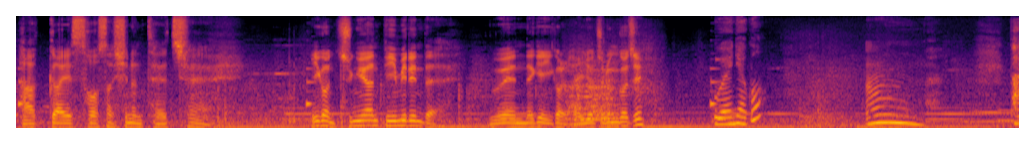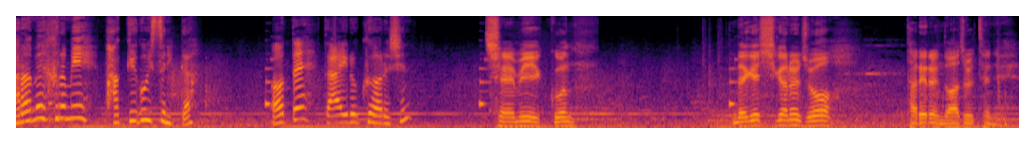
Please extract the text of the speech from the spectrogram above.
아까의 서사시는 대체 이건 중요한 비밀인데 왜 내게 이걸 알려주는 거지? 왜냐고? 음, 바람의 흐름이 바뀌고 있으니까. 어때, 다이루크 어르신? 재미있군. 내게 시간을 줘. 다리를 놔줄 테니.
